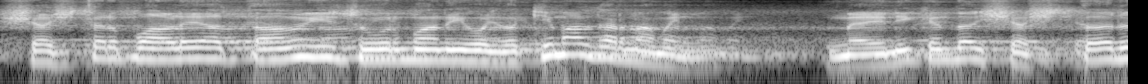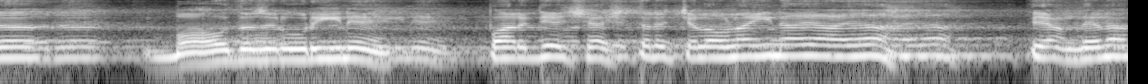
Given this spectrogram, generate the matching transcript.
ਸ਼ਸਤਰ ਪਾਲਿਆ ਤਾਂ ਵੀ ਸੂਰਮਾ ਨਹੀਂ ਹੋ ਜਾਂਦਾ। ਕਿਮਾ ਕਰਨਾ ਮੈਨੂੰ? ਮੈਂ ਨਹੀਂ ਕਹਿੰਦਾ ਸ਼ਸਤਰ ਬਹੁਤ ਜ਼ਰੂਰੀ ਨੇ, ਪਰ ਜੇ ਸ਼ਸਤਰ ਚਲਾਉਣਾ ਹੀ ਨਾ ਆਇਆ, ਧਿਆਨ ਦੇਣਾ।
